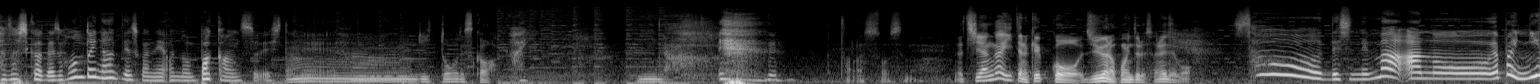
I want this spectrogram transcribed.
楽しかったです。本当になんていうんですかねあのバカンスでしたね。ん離島ですか。はい。いいな。楽しそうですね。治安がいいってのは結構重要なポイントですよねでもそうですね、まああのやっぱり日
